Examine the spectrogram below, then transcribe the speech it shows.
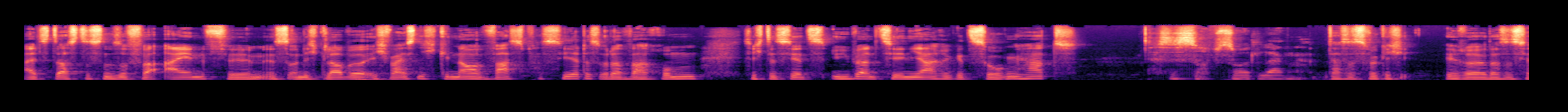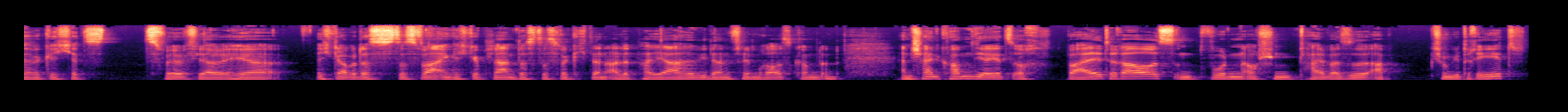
als dass das nur so für einen Film ist. Und ich glaube, ich weiß nicht genau, was passiert ist oder warum sich das jetzt über zehn Jahre gezogen hat. Das ist so absurd lang. Das ist wirklich irre. Das ist ja wirklich jetzt zwölf Jahre her, ich glaube, das, das war eigentlich geplant, dass das wirklich dann alle paar Jahre wieder ein Film rauskommt. Und anscheinend kommen die ja jetzt auch bald raus und wurden auch schon teilweise ab, schon gedreht.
